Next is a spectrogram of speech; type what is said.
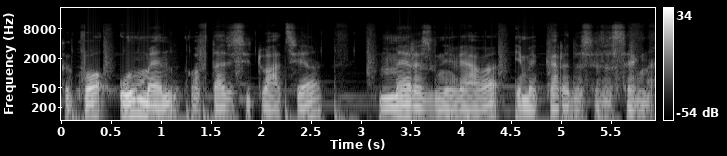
какво у мен в тази ситуация ме разгневява и ме кара да се засегна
